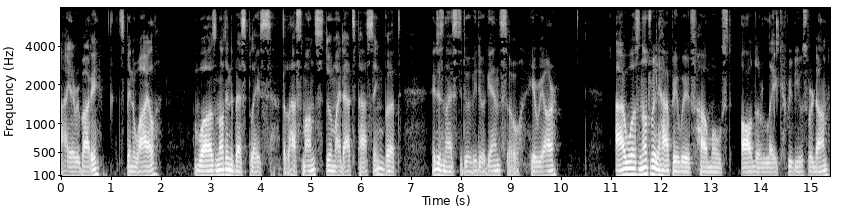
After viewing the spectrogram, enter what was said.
Hi everybody, it's been a while. Was not in the best place the last months due to my dad's passing, but it is nice to do a video again, so here we are. I was not really happy with how most Alder Lake reviews were done.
